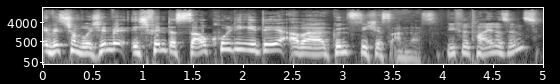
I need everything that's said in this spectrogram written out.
ihr wisst schon, wo ich hin will. Ich finde das saucool, die Idee, aber günstig ist anders. Wie viele Teile sind's?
